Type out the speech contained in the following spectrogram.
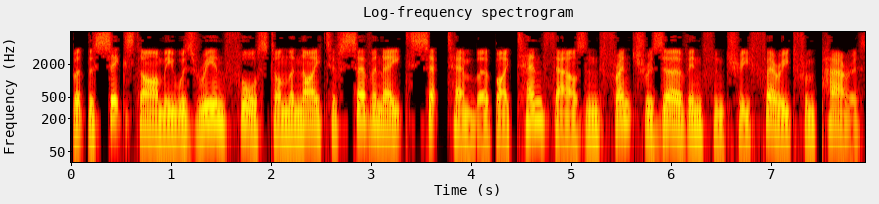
but the Sixth Army was reinforced on the night of 7–8 September by 10,000 French reserve infantry ferried from Paris.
